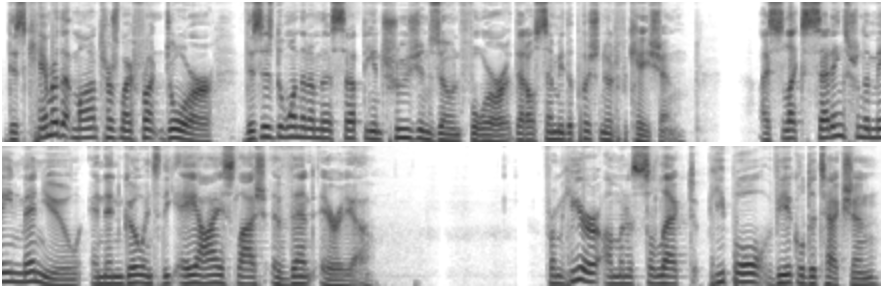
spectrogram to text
This camera that monitors my front door, this is the one that I'm to set up the intrusion zone for that'll send me the push notification. I select settings from the main menu and then go into the AI slash event area. From here, I'm going to select people vehicle detection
